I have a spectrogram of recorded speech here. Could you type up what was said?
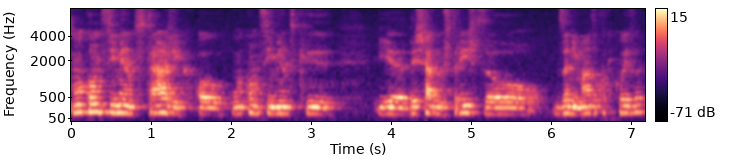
um acontecimento trágico ou um acontecimento que ia deixar-nos tristes ou desanimados ou qualquer coisa,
